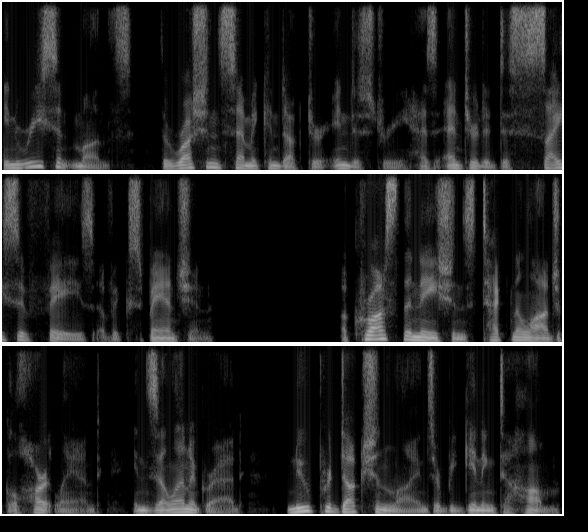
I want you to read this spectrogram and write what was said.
In recent months, the Russian semiconductor industry has entered a decisive phase of expansion. Across the nation's technological heartland, in Zelenograd, new production lines are beginning to hum,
